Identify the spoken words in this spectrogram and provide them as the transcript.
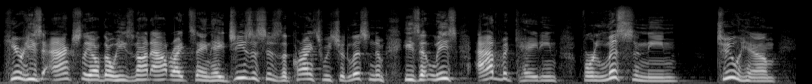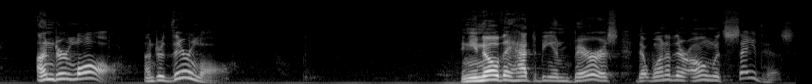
Here, he's actually, although he's not outright saying, hey, Jesus is the Christ, we should listen to him, he's at least advocating for listening to him under law, under their law. And you know, they had to be embarrassed that one of their own would say this.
